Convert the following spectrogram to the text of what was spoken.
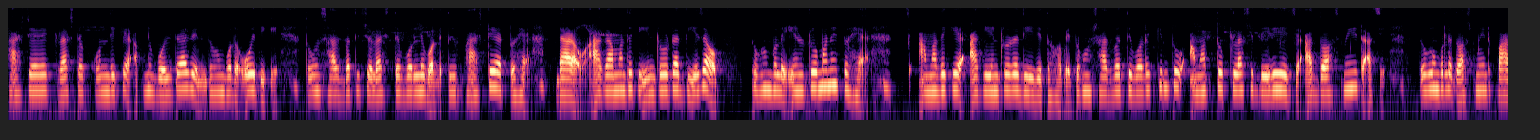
ফার্স্ট ইয়ারের ক্লাসটা কোন দিকে? আপনি বলতে পারবেন? তখন বলে ওই দিকে তখন সাজবাতি চলে আসতে বললে বলে, তুমি ফার্স্ট ইয়ার তো হ্যাঁ দাঁড়াও, আগে আমাদেরকে ইন্ট্রোটা দিয়ে যাও। তখন বলে ইন্ট্রো মানে তো হ্যাঁ আমাদেরকে আগে ইন্ট্রোটা দিয়ে যেতে হবে। তখন সাজবাতি বলে, কিন্তু আমার তো ক্লাসে দেরি হয়েছে আর দশ মিনিট আছে। তখন বলে, দশ মিনিট পার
